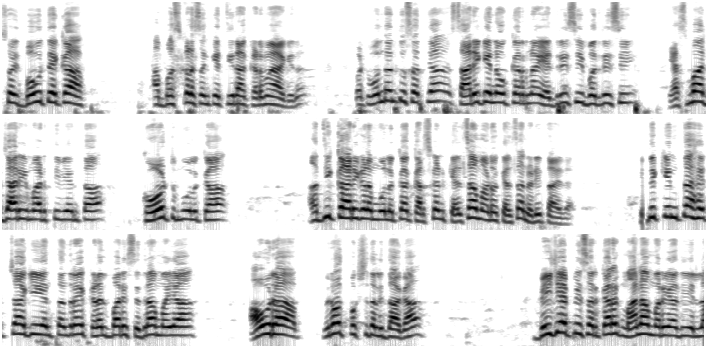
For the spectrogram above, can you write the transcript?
ಸೊ, ಇದು ಬಹುತೇಕ ಆ ಬಸ್ಗಳ ಸಂಖ್ಯೆ ತೀರಾ ಕಡಿಮೆ ಆಗಿದೆ. ಬಟ್ ಒಂದಂತೂ ಸತ್ಯ, ಸಾರಿಗೆ ನೌಕರನ್ನ ಎದುರಿಸಿ ಬದಲಿಸಿ ಎಸ್ಮಾ ಜಾರಿ ಮಾಡ್ತೀವಿ ಅಂತ ಕೋರ್ಟ್ ಮೂಲಕ ಅಧಿಕಾರಿಗಳ ಮೂಲಕ ಕರ್ಸ್ಕೊಂಡು ಕೆಲಸ ಮಾಡೋ ಕೆಲಸ ನಡೀತಾ ಇದೆ. ಇದಕ್ಕಿಂತ ಹೆಚ್ಚಾಗಿ ಅಂತಂದ್ರೆ ಕಳೆದ ಬಾರಿ ಸಿದ್ದರಾಮಯ್ಯ ಅವರ ವಿರೋಧ ಪಕ್ಷದಲ್ಲಿದ್ದಾಗ ಬಿಜೆಪಿ ಸರ್ಕಾರಕ್ಕೆ ಮಾನ ಮರ್ಯಾದೆ ಇಲ್ಲ.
